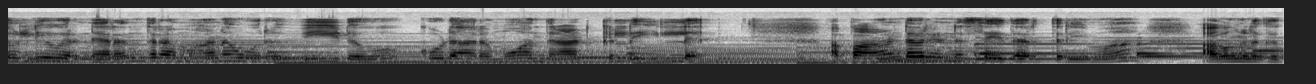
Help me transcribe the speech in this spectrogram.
சொல்லி ஒரு நிரந்தரமான ஒரு வீடோ கூடாரமோ அந்த நாட்கள்ல இல்லை. அப்ப ஆண்டவர் என்ன செய்தார் தெரியுமா? அவங்களுக்கு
